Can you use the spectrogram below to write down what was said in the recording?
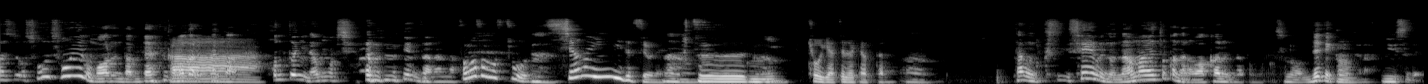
あそそう、そういうのもあるんだ、みたいな。なんか。なんか、あ本当に何も知らんねえんだな、そもそもそううん、知らないですよね。うん普通に競技やってる時あったら。うん。多分、薬成分の名前とかならわかるんだと思う。その、出てくるから、ニュースで。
